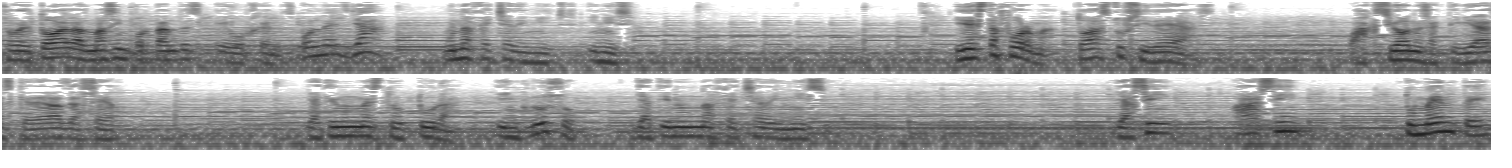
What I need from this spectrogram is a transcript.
Sobre todo las más importantes e urgentes. Ponle ya una fecha de inicio. Y de esta forma, todas tus ideas o acciones, actividades que debas de hacer, ya tienen una estructura, incluso ya tienen una fecha de inicio. Y así, ahora sí, tu mente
